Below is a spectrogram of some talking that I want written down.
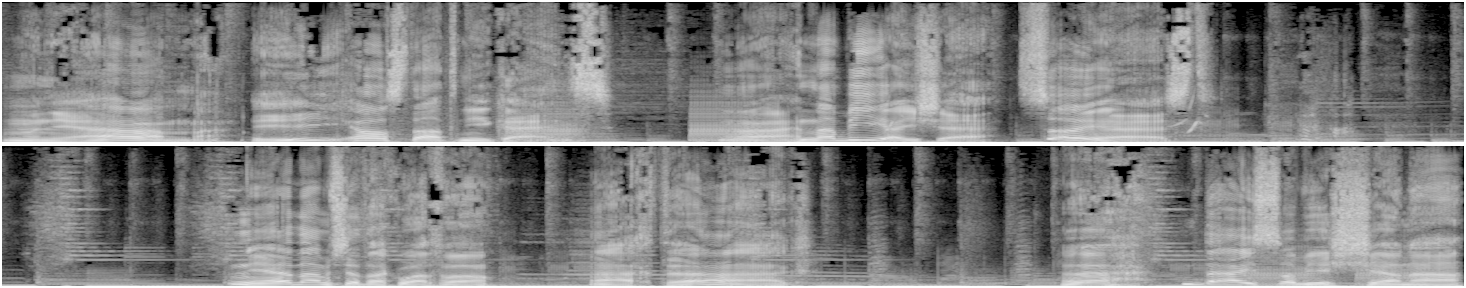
Mniam! I ostatni kęs. Ach, nabijaj się! Co jest? Nie dam się tak łatwo. Ach tak. Ech, daj sobie siana.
